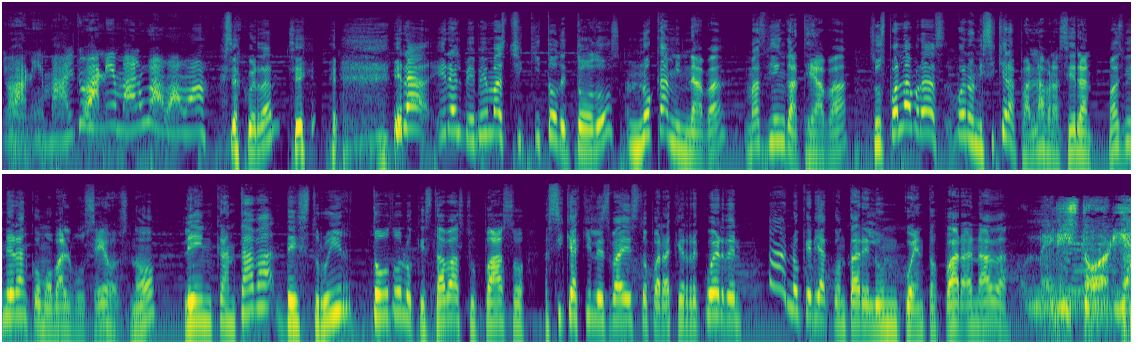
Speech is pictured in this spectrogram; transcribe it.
Yo animal, yo animal, guau, guau, guau. ¿Se acuerdan? Sí. Era, era el bebé más chiquito de todos. No caminaba, más bien gateaba. Sus palabras, bueno, ni siquiera palabras eran, más bien eran como balbuceos, ¿no? Le encantaba destruir todo lo que estaba a su paso. Así que aquí les va esto para que recuerden. Ah, no quería contar el un cuento para nada. Una historia.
